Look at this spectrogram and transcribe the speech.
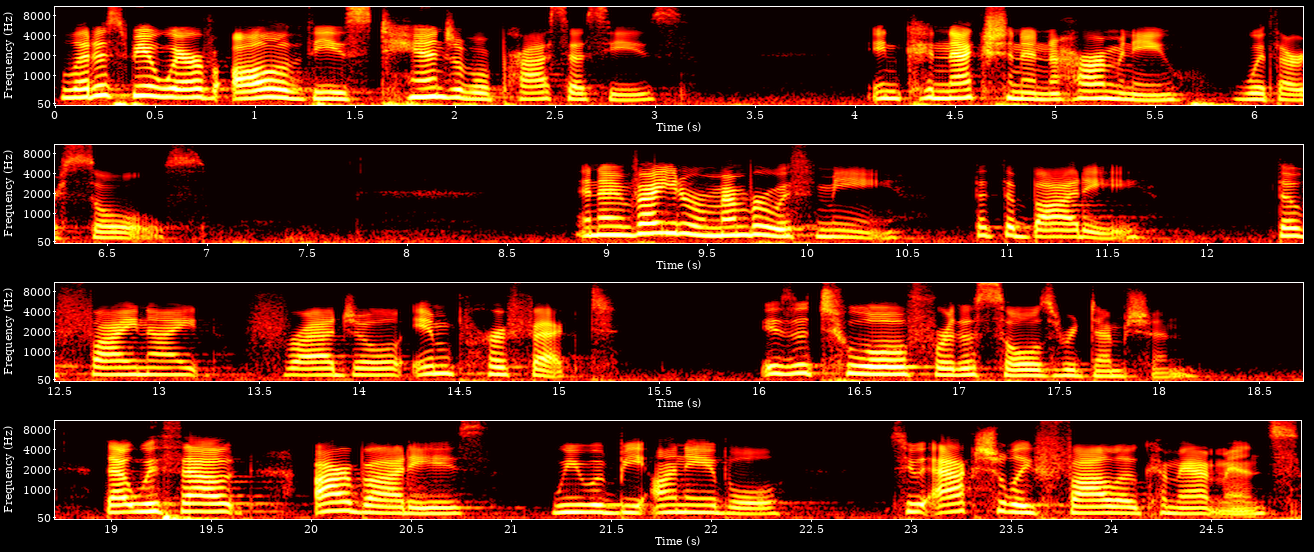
Let us be aware of all of these tangible processes in connection and harmony with our souls. And I invite you to remember with me that the body, though finite, fragile, imperfect, is a tool for the soul's redemption. That without our bodies, we would be unable to actually follow commandments,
